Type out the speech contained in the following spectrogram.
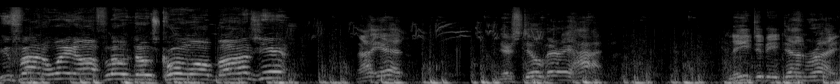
You found a way to offload those Cornwall bonds yet? Not yet. They're still very hot. Need to be done right.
